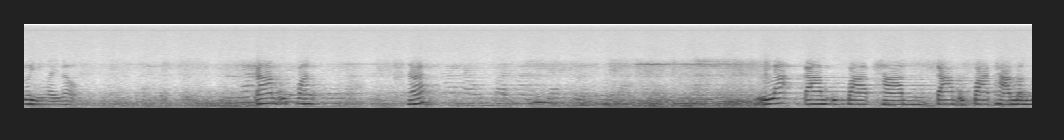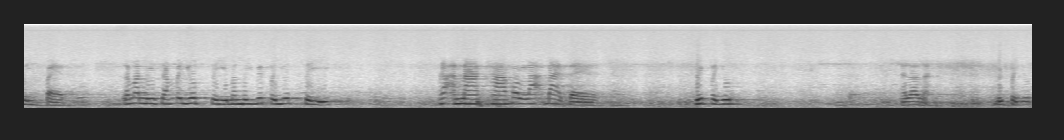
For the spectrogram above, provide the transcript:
ด้วยยังไงเล่า กามอุปาฮะละกามอุปาทาน กามอุปาทานมันมีแปดแล้วมันมีสัมปยุตสี่มันมีวิปยุตสี่พระอนาคาก็ละได้แต่ วิปยุตแค่นั้นแหละ วิปยุต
